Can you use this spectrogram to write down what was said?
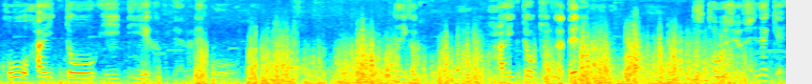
高配当 ETF みたいなねこう何かこう配当金が出るものに投資をしなきゃい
